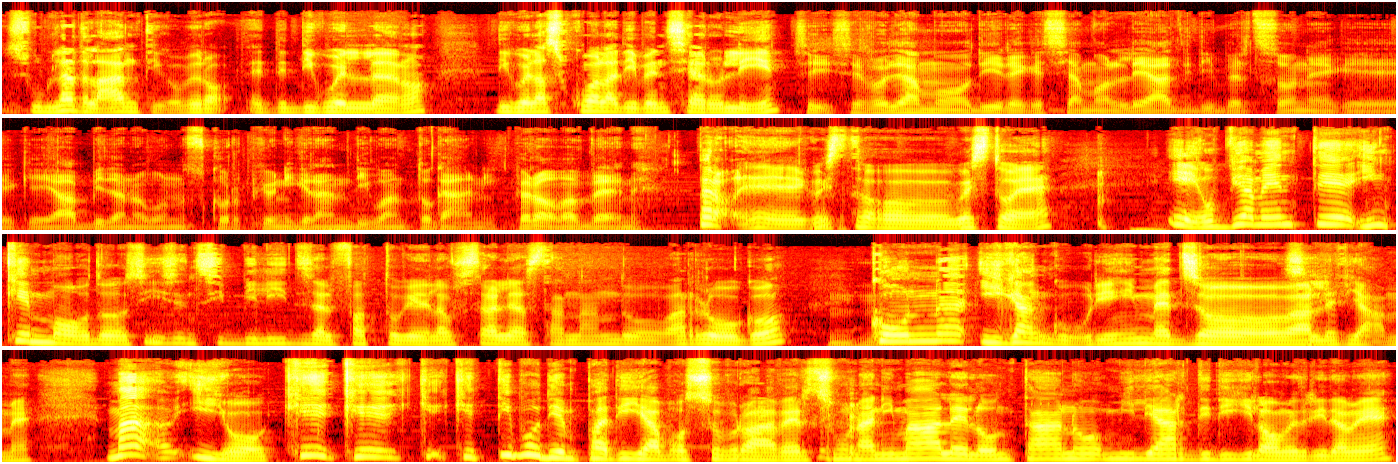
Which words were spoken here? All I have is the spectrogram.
sull'Atlantico, però è di, di quel, no? di quella scuola di pensiero lì. Sì, se vogliamo dire che siamo alleati di persone che, che abitano con scorpioni grandi quanto cani, però va bene. Però eh, questo, questo è. E ovviamente in che modo si sensibilizza il fatto che l'Australia sta andando a rogo Mhm. con i canguri in mezzo Sì. alle fiamme. Ma io che, che- che- che tipo di empatia posso provare verso un animale lontano miliardi di chilometri da me?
